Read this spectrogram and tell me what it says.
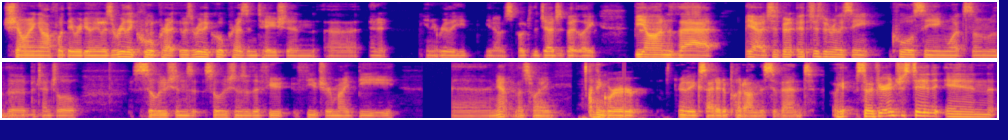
showing off what they were doing. It was a really cool. Pre- it was a really cool presentation, uh, and it and it really you know spoke to the judges but like beyond that yeah it's just been it's just been really seeing cool seeing what some of the potential solutions solutions of the fu- future might be. And yeah that's why i think we're really excited to put on this event. Okay so if you're interested in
